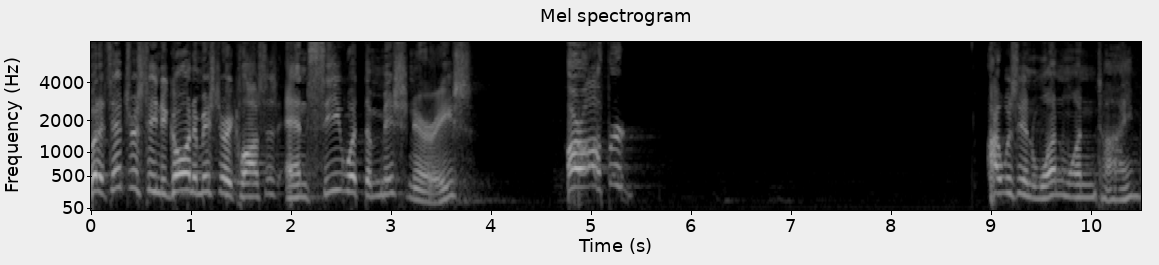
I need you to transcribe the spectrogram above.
But it's interesting to go into missionary closets and see what the missionaries are offered. I was in one one time,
